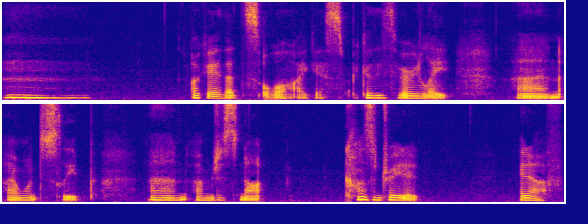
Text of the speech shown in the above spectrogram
Hmm. Okay, that's all, I guess, because it's very late and I want to sleep and I'm just not concentrated enough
